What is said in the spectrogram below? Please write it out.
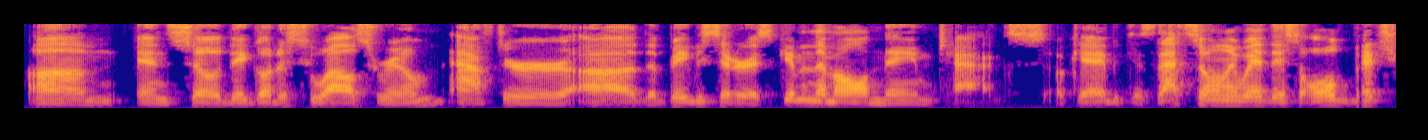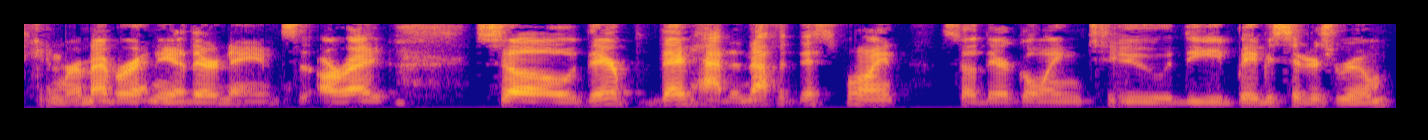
Um, and so they go to Suel's room after uh, the babysitter has given them all name tags, okay? Because that's the only way this old bitch can remember any of their names, all right? So they're they've had enough at this point. So they're going to the babysitter's room.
